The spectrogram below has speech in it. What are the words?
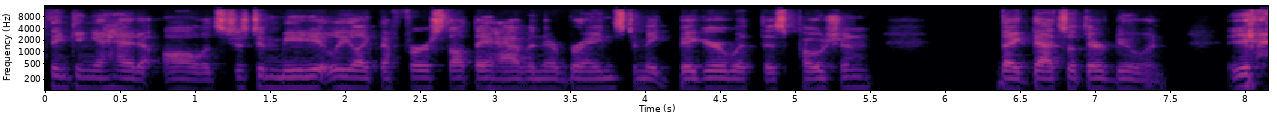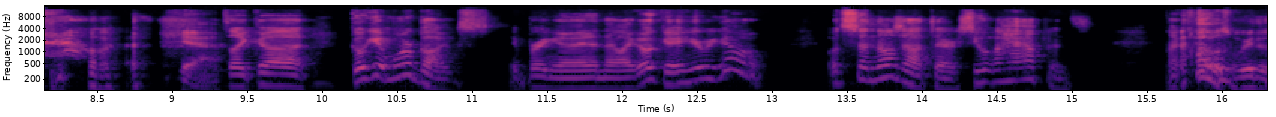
thinking ahead at all. It's just immediately like the first thought they have in their brains to make bigger with this potion. Like that's what they're doing. You know, Yeah. it's like uh go get more bugs. They bring them in and they're like, okay, here we go. Let's send those out there. See what happens. I Like, thought it was oh, weird that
